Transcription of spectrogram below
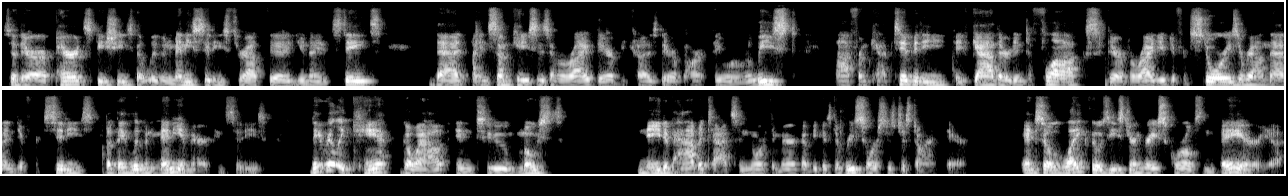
so there are parrot species that live in many cities throughout the United States that in some cases have arrived there because they were part they were released uh, from captivity. They've gathered into flocks. There are a variety of different stories around that in different cities, but they live in many American cities. They really can't go out into most native habitats in North America because the resources just aren't there. And so, like those eastern gray squirrels in the Bay Area,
